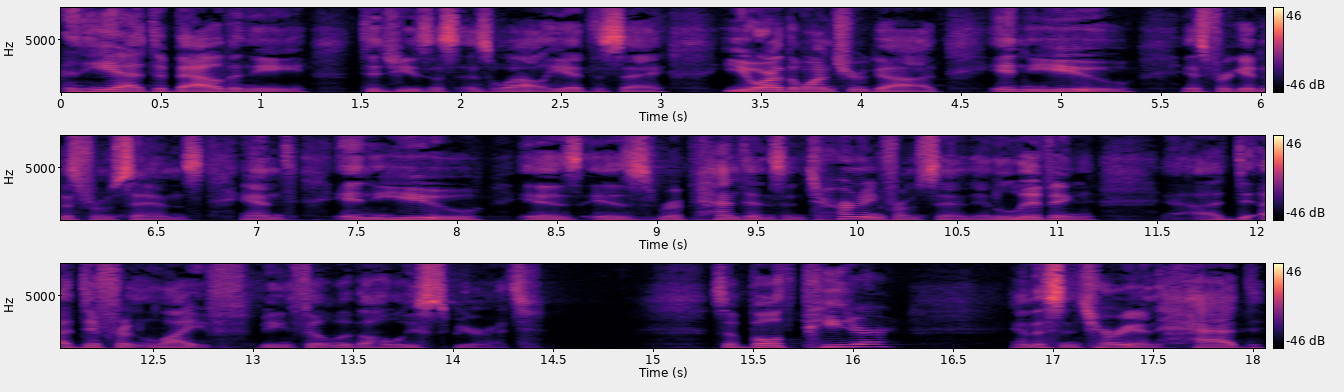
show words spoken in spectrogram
and he had to bow the knee to Jesus as well. He had to say, You are the one true God. In you is forgiveness from sins. And in you is, is repentance and turning from sin and living a, a different life, being filled with the Holy Spirit. So both Peter and the centurion had,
